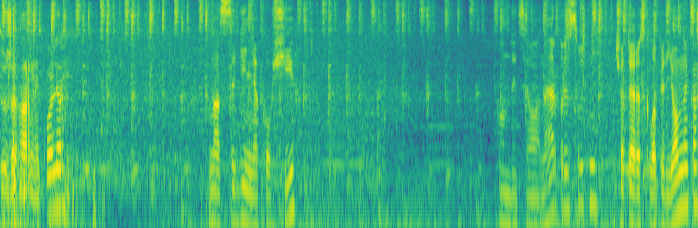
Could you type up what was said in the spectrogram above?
Дуже гарний колір. У нас сидіння ковші. Кондиціонер присутній. Чотири склопідйомника.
